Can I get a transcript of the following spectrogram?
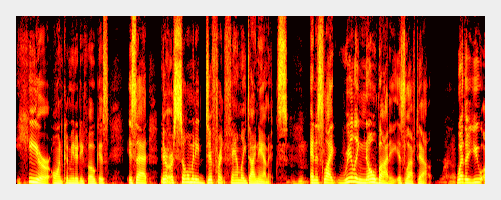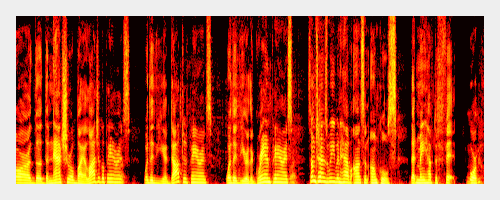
here on Community Focus is that there mm-hmm. are so many different family dynamics. Mm-hmm. And it's like really nobody is left out. Whether you are the, the natural biological parents, whether the adoptive parents, whether you're the grandparents. Sometimes we even have aunts and uncles that may have to fit or mm-hmm.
